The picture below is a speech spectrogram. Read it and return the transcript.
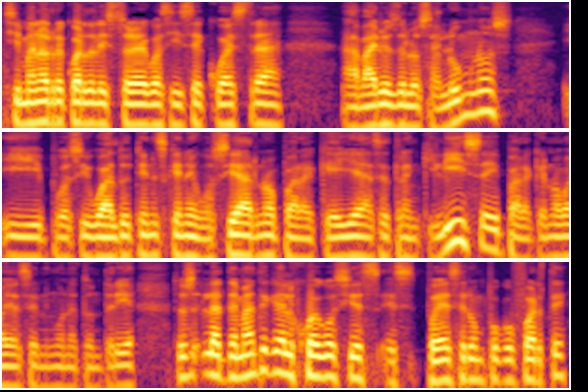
si mal no recuerdo la historia, algo así, secuestra a varios de los alumnos y pues igual tú tienes que negociar, ¿no? Para que ella se tranquilice y para que no vaya a hacer ninguna tontería. Entonces, la temática del juego sí es, puede ser un poco fuerte,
